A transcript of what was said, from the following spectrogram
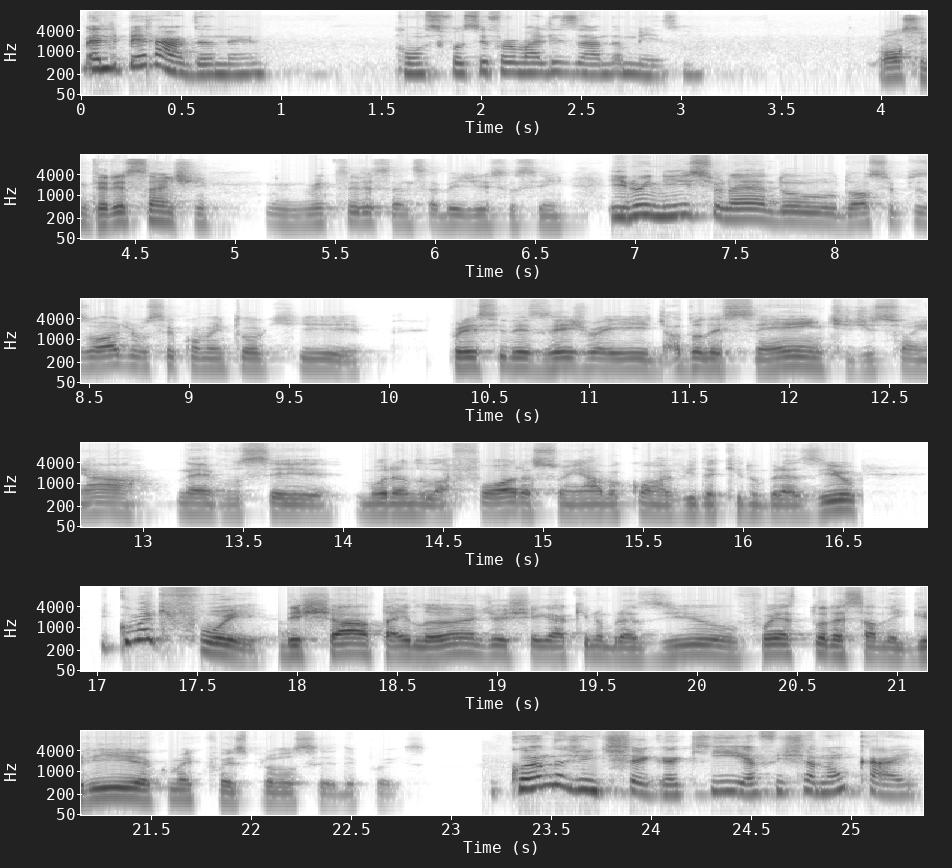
é liberada, né? Como se fosse formalizada mesmo. Nossa, interessante. Muito interessante saber disso, assim. E no início, né, do, do nosso episódio, você comentou que por esse desejo aí de adolescente, de sonhar, né, você morando lá fora, sonhava com a vida aqui no Brasil. E como é que foi deixar a Tailândia e chegar aqui no Brasil? Foi toda essa alegria? Como é que foi isso para você depois? Quando a gente chega aqui, a ficha não cai,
